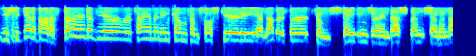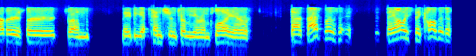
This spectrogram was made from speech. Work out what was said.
you should get about a third of your retirement income from Social Security, another third from savings or investments, and another third from maybe a pension from your employer. That that was they always they called it a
